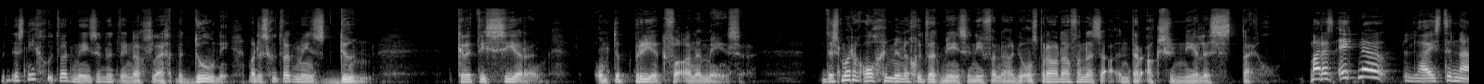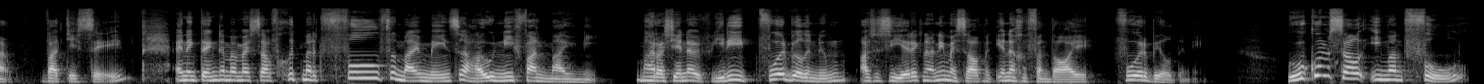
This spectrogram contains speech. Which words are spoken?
Dit is nie goed wat mense noodwendig sleg bedoel nie, maar dis goed wat mense doen. Kritisering om te preek vir ander mense. Dis maar 'n algemene goed wat mense nie van hou nie. Ons praat daarvan as 'n interaksionele styl. Maar as ek nou luister na wat jy sê en ek dink net by myself, goed, maar dit voel vir my mense hou nie van my nie. Maar as jy nou hierdie voorbeelde noem, assosieer ek nou nie myself met enige van daai voorbeelde nie. Hoekom sal iemand voel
